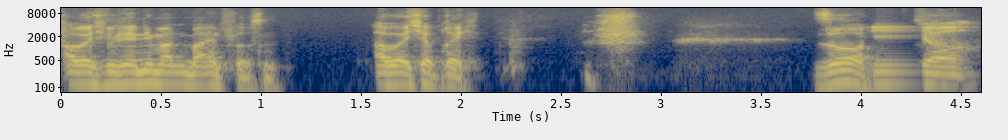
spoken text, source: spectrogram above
Aber ich will hier niemanden beeinflussen. Aber ich habe recht. So. Ja.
